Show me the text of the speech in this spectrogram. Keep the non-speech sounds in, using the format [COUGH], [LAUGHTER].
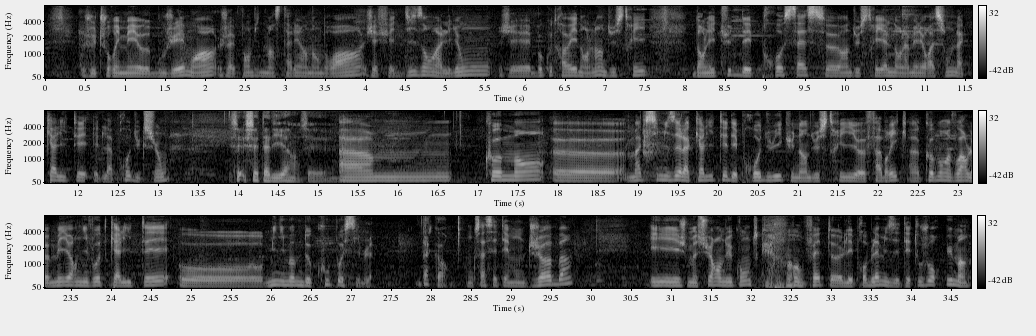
J'ai toujours aimé euh, bouger, moi. J'avais pas envie de m'installer à un endroit. J'ai fait 10 ans à Lyon. J'ai beaucoup travaillé dans l'industrie, dans l'étude des process euh, industriels, dans l'amélioration de la qualité et de la production. C'est- C'est-à-dire c'est- Euh, comment euh, maximiser la qualité des produits qu'une industrie euh, fabrique Comment avoir le meilleur niveau de qualité au minimum de coût possible D'accord. Donc ça, c'était mon job. Et je me suis rendu compte que [LAUGHS] en fait, euh, les problèmes, ils étaient toujours humains.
